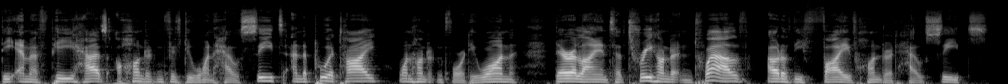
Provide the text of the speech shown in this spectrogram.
The MFP has 151 House seats and the Pheu Thai 141. Their alliance had 312 out of the 500 House seats.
